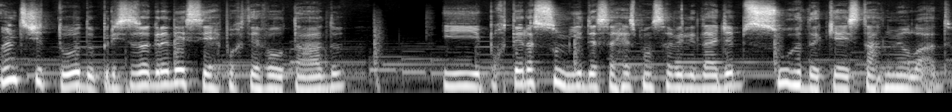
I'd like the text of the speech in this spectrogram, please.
Antes de tudo, preciso agradecer por ter voltado e por ter assumido essa responsabilidade absurda que é estar do meu lado.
